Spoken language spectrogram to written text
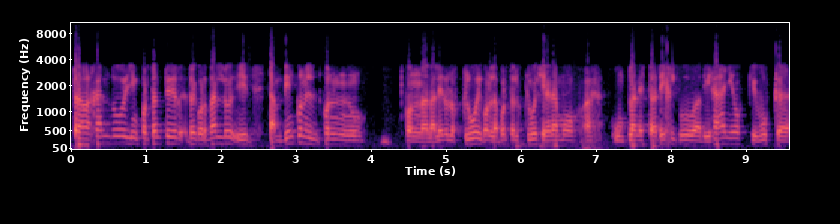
trabajando y importante recordarlo y también con el con, con al alero de los clubes y con el aporte de los clubes generamos ah, un plan estratégico a 10 años que busca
